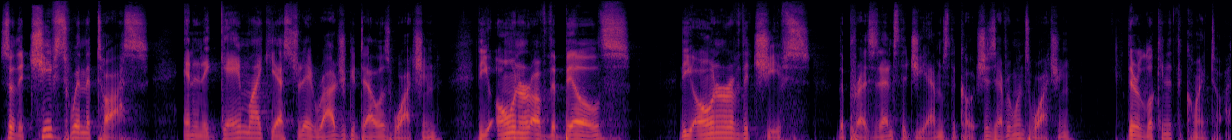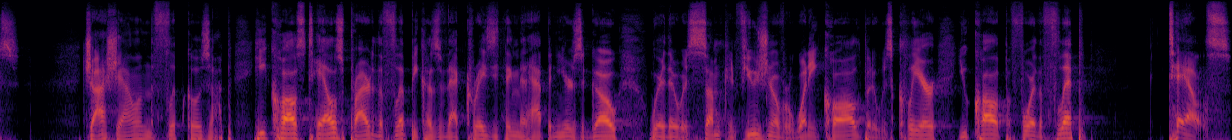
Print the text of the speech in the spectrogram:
So the Chiefs win the toss. And in a game like yesterday, Roger Goodell is watching. The owner of the Bills, the owner of the Chiefs, the presidents, the GMs, the coaches, everyone's watching. They're looking at the coin toss. Josh Allen, the flip goes up. He calls tails prior to the flip because of that crazy thing that happened years ago where there was some confusion over what he called, but it was clear. You call it before the flip. Tails.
